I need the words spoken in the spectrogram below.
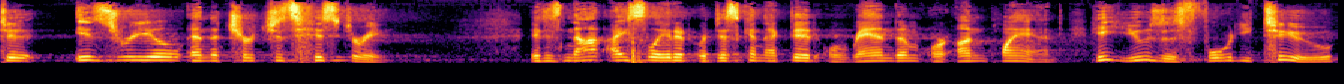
to Israel and the church's history. It is not isolated or disconnected or random or unplanned. He uses 42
